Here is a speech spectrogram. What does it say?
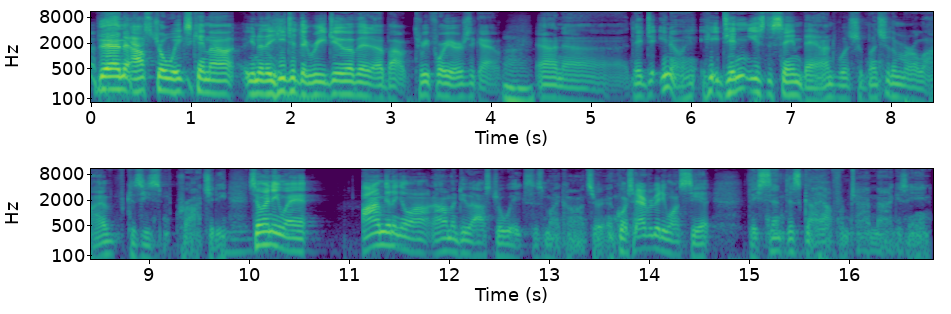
then Astral Weeks came out. You know, they, he did the redo of it about three, four years ago, and uh, they, did, you know, he- he didn't use the same band, which a bunch of them are alive because he's crotchety. So anyway, I'm gonna go out and I'm gonna do Astral Weeks as my concert. And of course, everybody wants to see it. They sent this guy out from Time Magazine,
